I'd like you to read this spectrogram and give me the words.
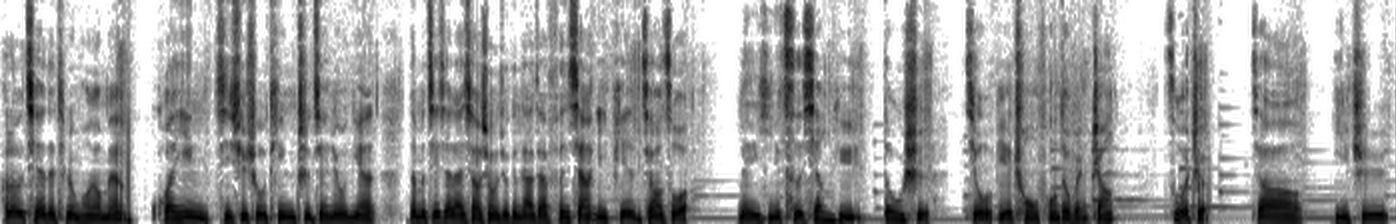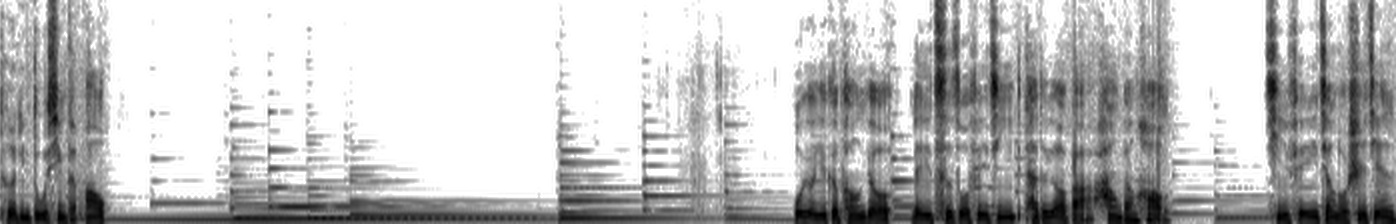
Hello，亲爱的听众朋友们，欢迎继续收听《指尖流年》。那么接下来，小熊就跟大家分享一篇叫做《每一次相遇都是久别重逢》的文章，作者叫一只特立独行的猫。我有一个朋友，每次坐飞机，他都要把航班号、起飞降落时间、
